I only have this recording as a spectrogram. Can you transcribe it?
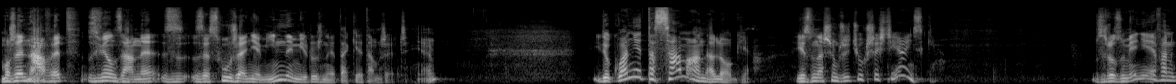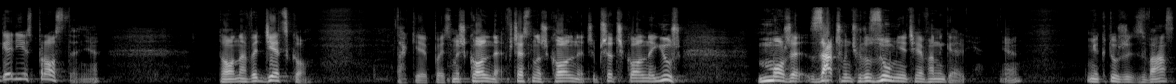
Może nawet związane z, ze służeniem innym i różne takie tam rzeczy, nie? I dokładnie ta sama analogia jest w naszym życiu chrześcijańskim. Zrozumienie Ewangelii jest proste, nie? To nawet dziecko, takie powiedzmy szkolne, wczesnoszkolne czy przedszkolne, już może zacząć rozumieć Ewangelię. Nie? Niektórzy z Was,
